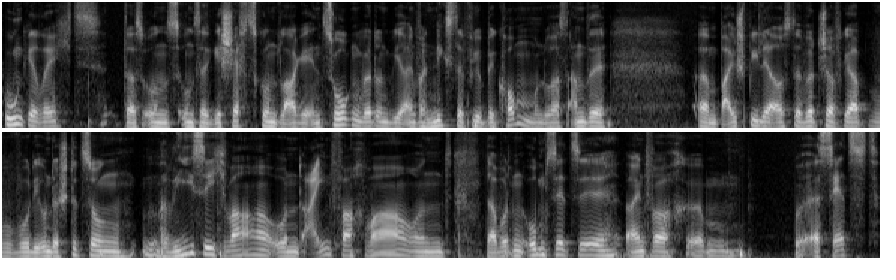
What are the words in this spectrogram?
ungerecht, dass uns unsere Geschäftsgrundlage entzogen wird und wir einfach nichts dafür bekommen. Und du hast andere ähm, Beispiele aus der Wirtschaft gehabt, wo, wo, die Unterstützung riesig war und einfach war und da wurden Umsätze einfach ähm, ersetzt.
